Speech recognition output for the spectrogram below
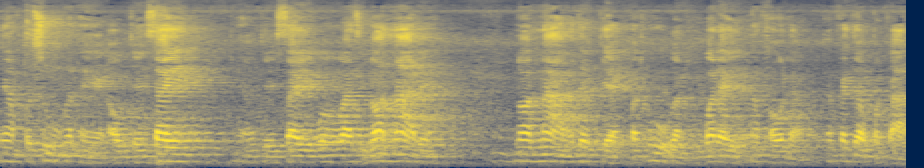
ย่ามประชุมกันให้เอาใจใส่เอาใจใส่ว่าว่าสินอนหน้าเลยนอนหน้าเขาจะแจกประทู่กันว่าได้ทั้งเขาแล้วท่านก็จะประกาศ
